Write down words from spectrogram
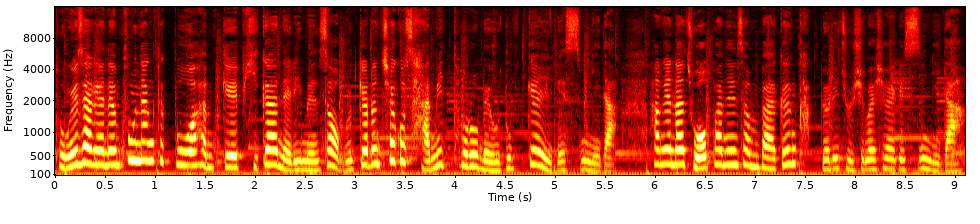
동해상에는 풍랑특보와 함께 비가 내리면서 물결은 최고 4m로 매우 높게 일겠습니다. 항해나 조업하는 선박은 각별히 조심하셔야겠습니다.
